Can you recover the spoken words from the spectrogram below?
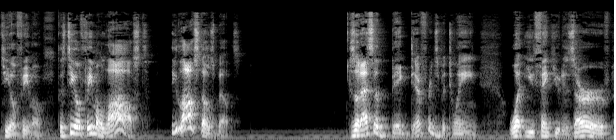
Teofimo because Teofimo lost. He lost those belts. So that's a big difference between what you think you deserve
